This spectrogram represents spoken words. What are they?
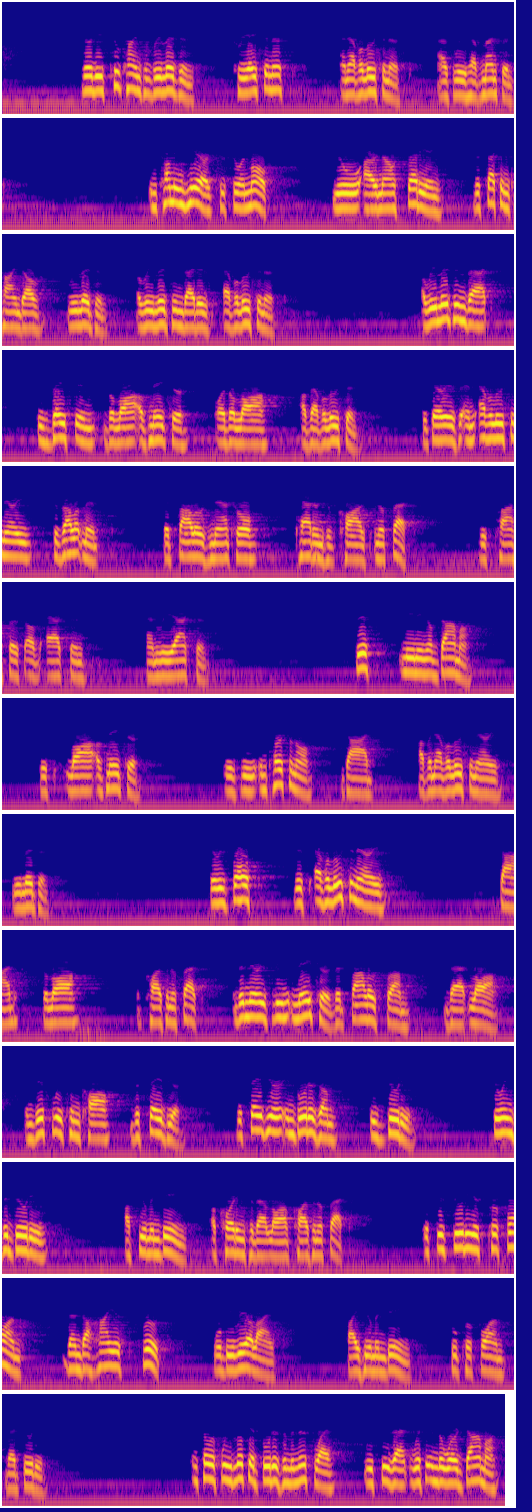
There are these two kinds of religions, creationist and evolutionist as we have mentioned. In coming here to Suan Mokkh, you are now studying the second kind of religion, a religion that is evolutionist. A religion that is based in the law of nature or the law of evolution. That there is an evolutionary development that follows natural patterns of cause and effect. This process of action and reaction. This meaning of Dhamma, this law of nature, is the impersonal God of an evolutionary religion. There is both this evolutionary God, the law of cause and effect, then there is the nature that follows from that law. And this we can call the Savior. The Savior in Buddhism is duty, doing the duty of human beings according to that law of cause and effect. If this duty is performed, then the highest fruits will be realized by human beings who perform that duty. And so if we look at Buddhism in this way, we see that within the word Dhamma,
